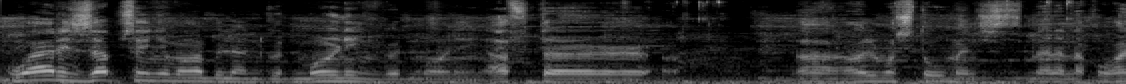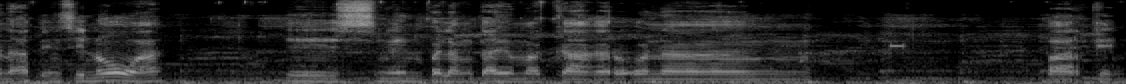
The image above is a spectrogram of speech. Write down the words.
What is up sa inyo mga bilan? Good morning, good morning. After uh, almost 2 months na nakuha natin si Noah is ngayon pa lang tayo magkakaroon ng parking.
